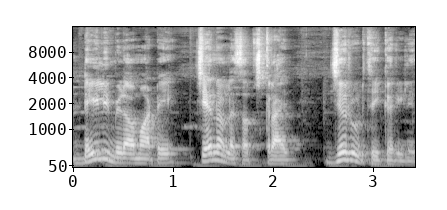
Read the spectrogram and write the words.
ડેઇલી મેળવવા માટે ચેનલને સબસ્ક્રાઇબ જરૂરથી કરી લેજો.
